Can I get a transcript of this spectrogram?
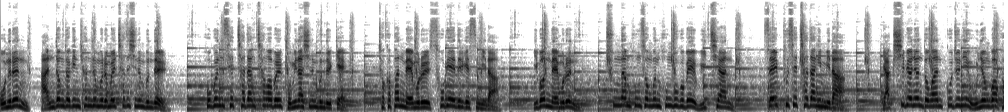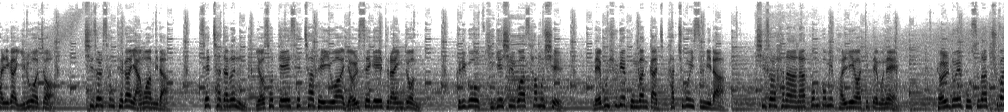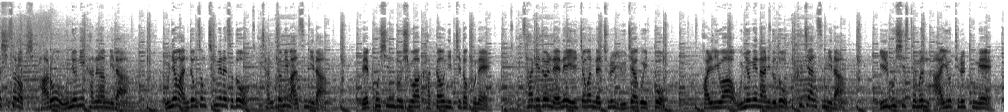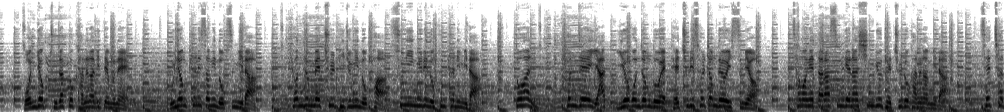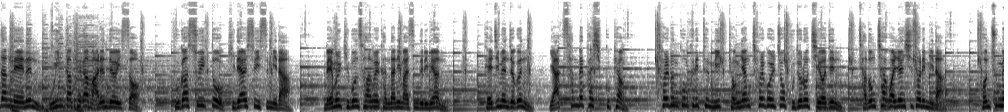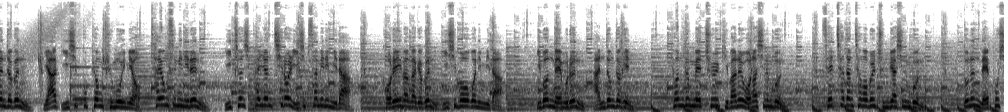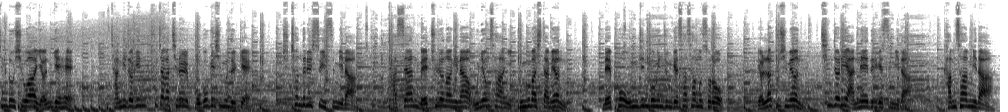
오늘은 안정적인 현금 흐름을 찾으시는 분들 혹은 세차장 창업을 고민하시는 분들께 적합한 매물을 소개해드리겠습니다. 이번 매물은 충남 홍성군 홍보급에 위치한 셀프 세차장입니다. 약 10여 년 동안 꾸준히 운영과 관리가 이루어져 시설 상태가 양호합니다. 세차장은 6대의 세차 베이와 13개의 드라잉존, 그리고 기계실과 사무실, 내부 휴게 공간까지 갖추고 있습니다. 시설 하나하나 꼼꼼히 관리해왔기 때문에 별도의 보수나 추가 시설 없이 바로 운영이 가능합니다. 운영 안정성 측면에서도 장점이 많습니다. 내포 신도시와 가까운 입지 덕분에 사계절 내내 일정한 매출을 유지하고 있고 관리와 운영의 난이도도 크지 않습니다. 일부 시스템은 IoT를 통해 원격 조작도 가능하기 때문에 운영 편의성이 높습니다. 현금 매출 비중이 높아 순이익률이 높은 편입니다. 또한 현재 약 2억 원 정도의 대출이 설정되어 있으며 상황에 따라 승계나 신규 대출도 가능합니다. 세차장 내에는 무인 카페가 마련되어 있어 부가 수익도 기대할 수 있습니다. 매물 기본 사항을 간단히 말씀드리면 대지 면적은 약 389평, 철근 콘크리트 및 경량 철골조 구조로 지어진 자동차 관련 시설입니다. 건축 면적은 약 29평 규모이며 사용 승인일은 2018년 7월 23일입니다. 거래 희망 가격은 25억 원입니다. 이번 매물은 안정적인 현금 매출 기반을 원하시는 분, 세차장 창업을 준비하시는 분, 또는 내포 신도시와 연계해 장기적인 투자 가치를 보고 계신 분들께 추천드릴 수 있습니다. 자세한 매출 현황이나 운영 사항이 궁금하시다면 내포 웅진공인중개사 사무소로 연락 주시면 친절히 안내해 드리겠습니다. 감사합니다.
